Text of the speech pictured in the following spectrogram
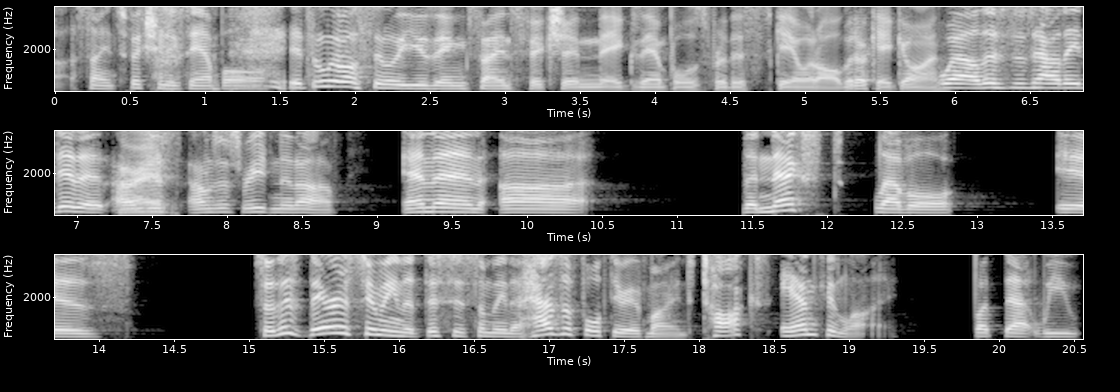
uh, science fiction example. It's a little silly using science fiction examples for this scale at all, but okay, go on. well, this is how they did it. I'm right. just I'm just reading it off. And then uh the next level is so this they're assuming that this is something that has a full theory of mind, talks and can lie, but that we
